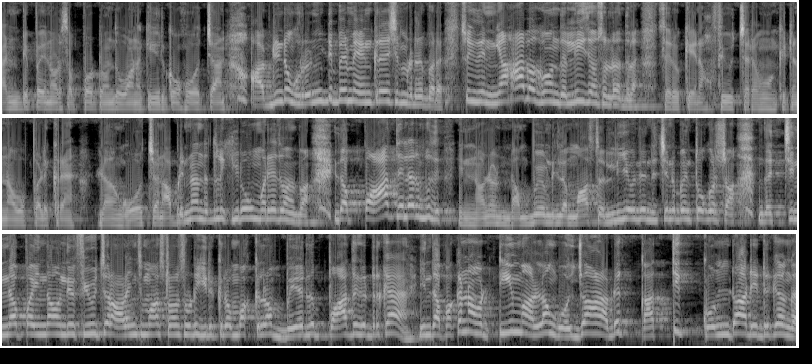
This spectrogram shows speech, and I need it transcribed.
கண்டிப்பாக என்னோட சப்போர்ட் வந்து உனக்கு இருக்கும் ஹோச்சான் அப்படின்ட்டு ஒரு ரெண்டு பேருமே என்கரேஜ் பண்ணிருப்பாரு ஸோ இது ஞாபகம் இந்த லீஸா சொல்கிறதுல சரி ஓகே நான் ஃபியூச்சரை உங்ககிட்ட நான் ஒப்படைக்கிறேன். இல்லை அவங்க ஹோச்சான் அப்படின்னா அந்த இடத்துல ஹீரோ மரியாதை வாங்கிப்பான் இதை பார்த்து எல்லாரும் போது என்னாலும் நம்பவே முடியல மாஸ்டர் லீ வந்து இந்த சின்ன பையன் தோக்கடிச்சான் இந்த சின்ன பையன் தான் வந்து ஃபியூச்சர் அலைன்ஸ் மாஸ்டர்னு சொல்லிட்டு இருக்கிற மக்கள்லாம் வேறு பார்த்துக்கிட்டு இருக்கேன். இந்த பக்கம் நம்ம டீம் எல்லாம் கொய்யால் அப்படியே கத்தி கொண்டாடிட்டு இருக்காங்க.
